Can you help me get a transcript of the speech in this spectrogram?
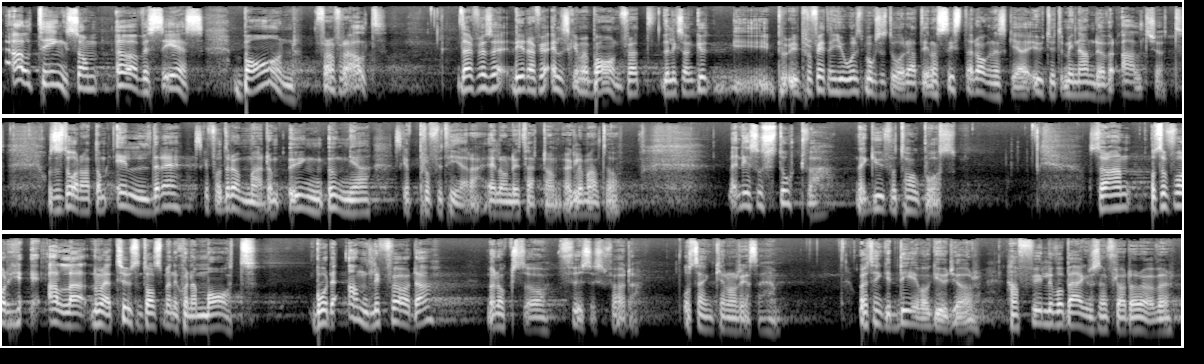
Allting som överses, barn framför allt. Därför, det är därför jag älskar med barn. För att det liksom, I profeten Joels bok så står det att i de sista dagarna ska jag utgjuta min ande över allt kött. Och så står det att de äldre ska få drömma, de unga ska profetera. Eller om det är tvärtom, jag glömmer alltid av. Men det är så stort va, när Gud får tag på oss. Så han, och så får alla de här tusentals människorna mat. Både andlig föda men också fysisk föda. Och sen kan de resa hem. Och jag tänker det är vad Gud gör. Han fyller vår bägare och sen flödar över.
